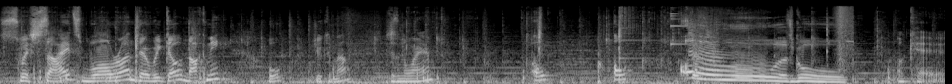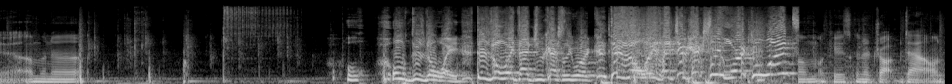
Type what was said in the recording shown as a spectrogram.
Switch sides. Wall run. There we go. Knock me. Oh, juke him out. He doesn't know where I am. Oh, oh, oh, let's go. Okay, I'm gonna. Oh, oh, there's no way. There's no way that juke actually worked. There's no way that juke actually worked. What? Um, okay, it's gonna drop down.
